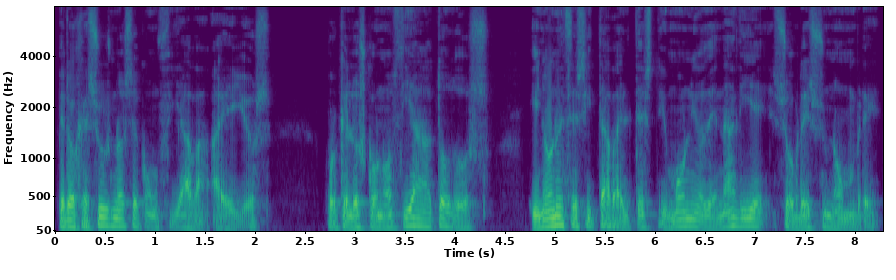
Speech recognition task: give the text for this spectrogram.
Pero Jesús no se confiaba a ellos, porque los conocía a todos y no necesitaba el testimonio de nadie sobre su nombre,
